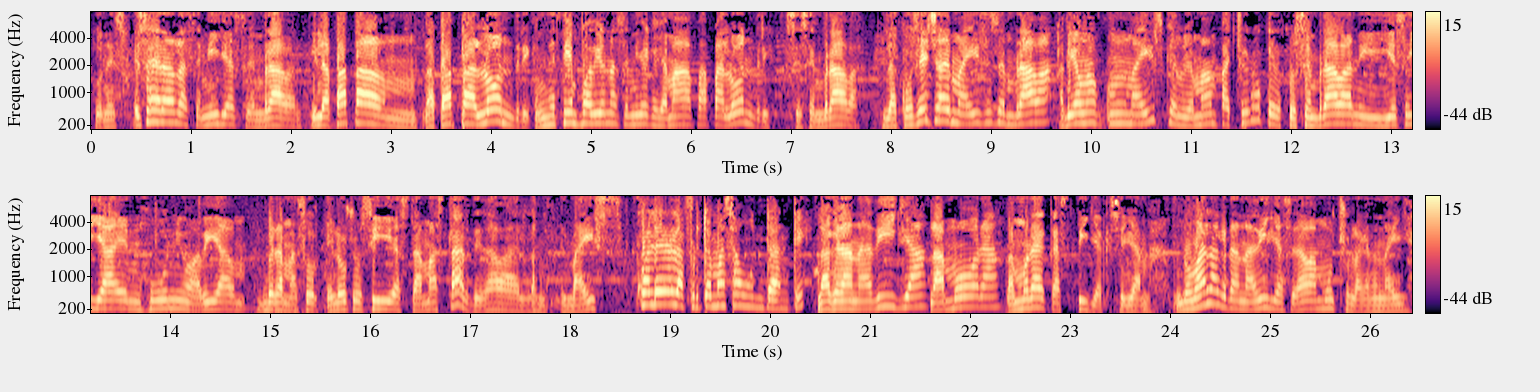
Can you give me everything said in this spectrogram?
con eso. Esas eran las semillas que sembraban. Y la papa, mm, la papa londre, en ese tiempo había una semilla que llamaba papa londre, se sembraba. La cosecha de maíz se sembraba, había un, un maíz que lo llamaban pachuno, que lo sembraban y ese ya en junio había, era mazorca. El otro sí hasta más tarde daba el, el maíz. ¿Cuál era la fruta más abundante? La granadilla, la mora, la mora de Castilla que se llama. Nomás la granadilla, se daba mucho la granadilla.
